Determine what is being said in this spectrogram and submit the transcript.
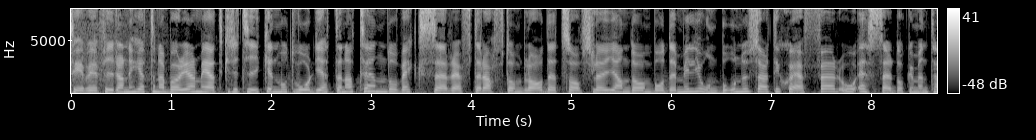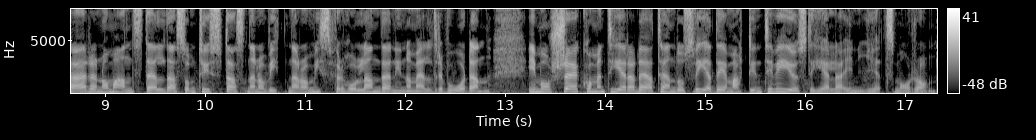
TV4-nyheterna börjar med att kritiken mot vårdjätten Attendo växer efter Aftonbladets avslöjande om både miljonbonusar till chefer och SR-dokumentären om anställda som tystas när de vittnar om missförhållanden inom äldrevården. I morse kommenterade Attendos vd Martin Tivéus det hela i Nyhetsmorgon.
